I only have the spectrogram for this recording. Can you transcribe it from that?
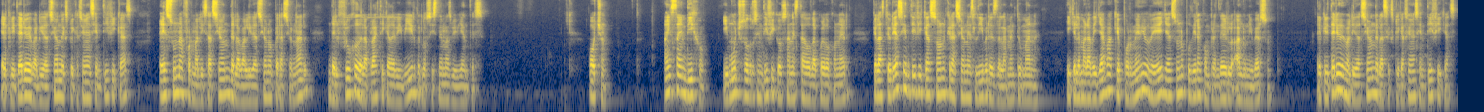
el criterio de validación de explicaciones científicas es una formalización de la validación operacional del flujo de la práctica de vivir de los sistemas vivientes. 8. Einstein dijo, y muchos otros científicos han estado de acuerdo con él, que las teorías científicas son creaciones libres de la mente humana, y que le maravillaba que por medio de ellas uno pudiera comprender al universo. El criterio de validación de las explicaciones científicas,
